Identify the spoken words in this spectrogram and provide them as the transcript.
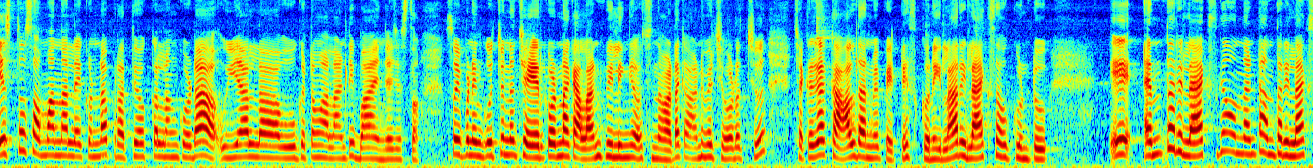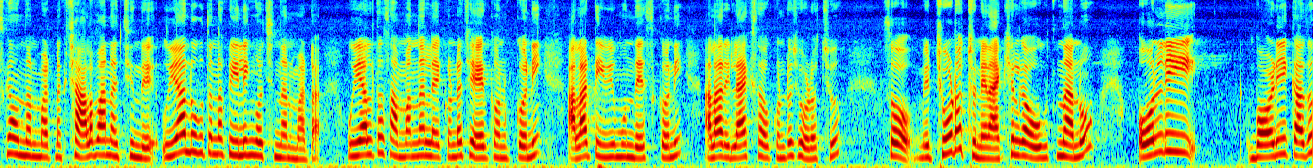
ఏజ్తో సంబంధం లేకుండా ప్రతి ఒక్కళ్ళం కూడా ఉయ్యాల ఊగటం అలాంటివి బాగా ఎంజాయ్ చేస్తాం. సో ఇప్పుడు నేను కూర్చున్న చైర్ కూడా నాకు అలాంటి ఫీలింగే వచ్చిందన్నమాట. కాబట్టి మీరు చూడొచ్చు. చక్కగా కాలు దాని మీద పెట్టేసుకొని ఇలా రిలాక్స్ అవ్వుకుంటూ ఏ ఎంత రిలాక్స్గా ఉందంటే అంత రిలాక్స్గా ఉందన్నమాట. నాకు చాలా బాగా నచ్చింది. ఉయ్యాలు ఊగుతున్న ఫీలింగ్ వచ్చిందనమాట ఉయ్యాలతో సంబంధం లేకుండా చైర్ కొనుక్కొని అలా టీవీ ముందు వేసుకొని అలా రిలాక్స్ అవ్వకుంటూ చూడొచ్చు. సో మీరు చూడొచ్చు నేను యాక్చువల్గా ఊగుతున్నాను. ఓన్లీ బాడీ కాదు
